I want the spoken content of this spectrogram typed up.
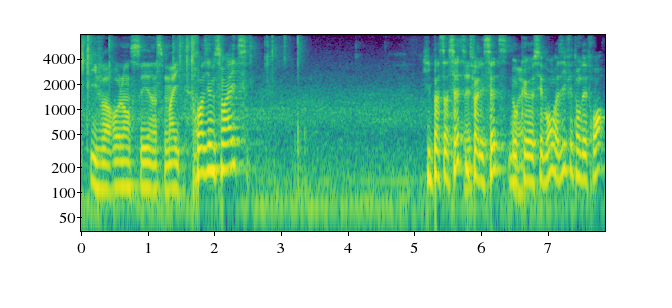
qui va relancer un smite. Troisième smite. Qui passe à 7, il te Sept. fallait 7. Donc Ouais. euh, c'est bon, vas-y, fais ton D3.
